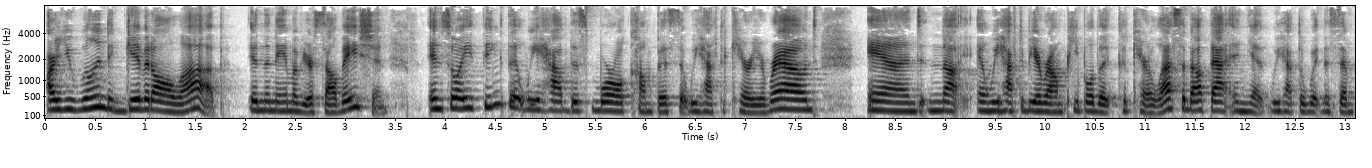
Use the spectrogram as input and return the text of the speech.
are you willing to give it all up in the name of your salvation? And so I think that we have this moral compass that we have to carry around and not and we have to be around people that could care less about that and yet we have to witness them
